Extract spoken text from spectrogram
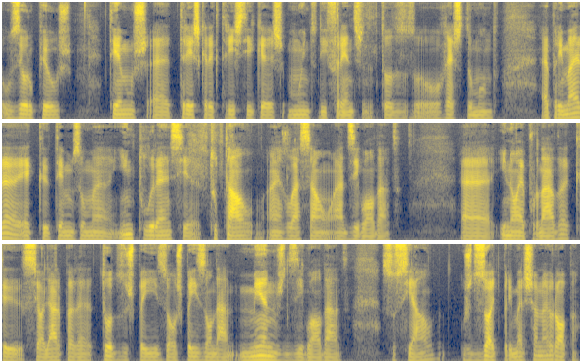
os europeus, temos uh, três características muito diferentes de todo o resto do mundo. A primeira é que temos uma intolerância total em relação à desigualdade. Uh, e não é por nada que, se olhar para todos os países ou os países onde há menos desigualdade social, os 18 primeiros são na Europa.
